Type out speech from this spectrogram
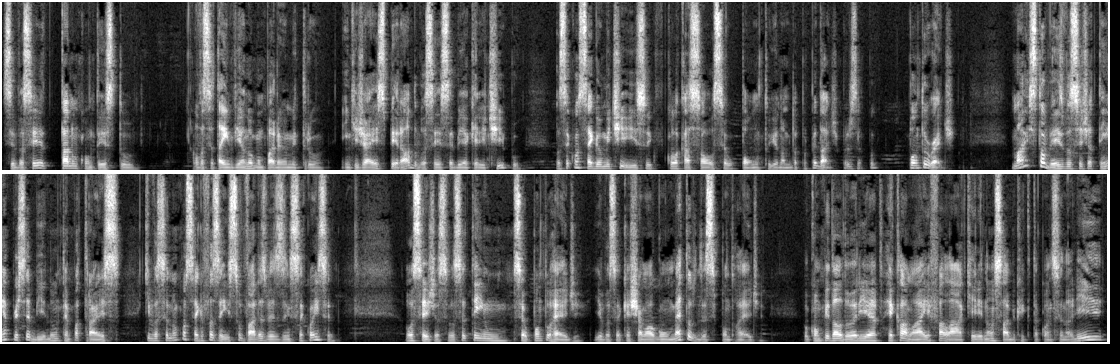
Se você está num contexto ou você está enviando algum parâmetro em que já é esperado você receber aquele tipo, você consegue omitir isso e colocar só o seu ponto e o nome da propriedade, por exemplo, ponto .red. Mas talvez você já tenha percebido um tempo atrás que você não consegue fazer isso várias vezes em sequência. Ou seja, se você tem um seu ponto .head e você quer chamar algum método desse ponto .head, o compilador ia reclamar e falar que ele não sabe o que está acontecendo ali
